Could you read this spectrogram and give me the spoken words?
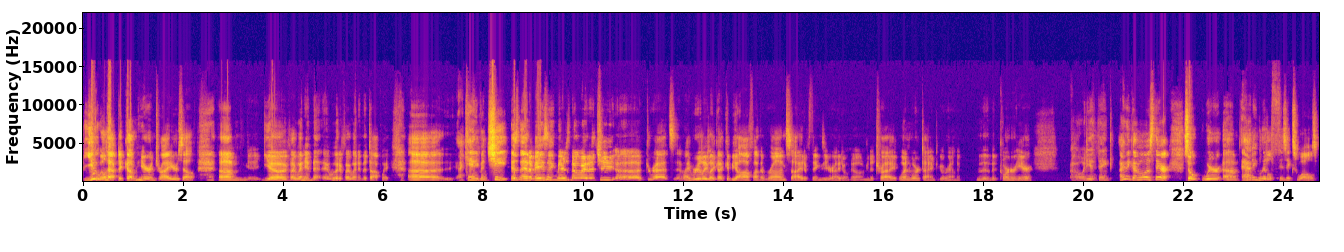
You will have to come here and try yourself. Um, yeah, if I went in that, what if I went in the top way? Uh, I can't even cheat. Isn't that amazing? There's no way to cheat. Uh, drats. Am I really, like, I could be off on the wrong side of things here. I don't know. I'm going to try one more time to go around the, the, the corner here. Oh, what do you think? I think I'm almost there. So we're um, adding little physics walls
